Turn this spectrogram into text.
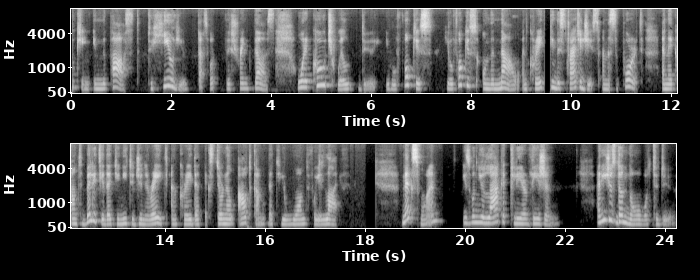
looking in the past to heal you. That's what the shrink does. What a coach will do, it will focus you will focus on the now and creating the strategies and the support and the accountability that you need to generate and create that external outcome that you want for your life. Next one is when you lack a clear vision and you just don't know what to do.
